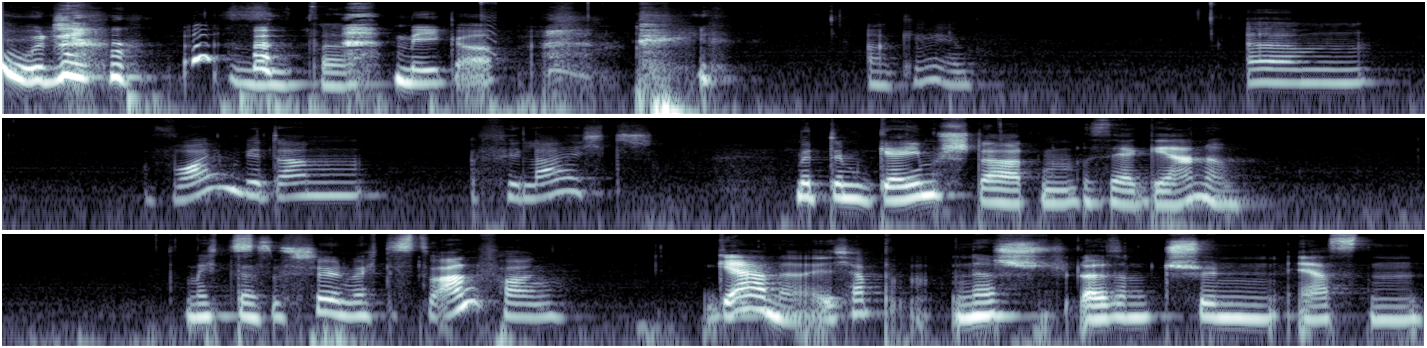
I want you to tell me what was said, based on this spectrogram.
Gut. Super. Mega. Okay. Ähm, wollen wir dann vielleicht mit dem Game starten? Sehr gerne. Möchtest das ist schön. Möchtest du anfangen? Gerne. Ich habe eine, also einen schönen ersten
